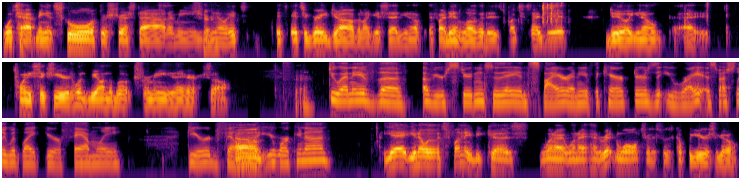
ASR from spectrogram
what's happening at school if they're stressed out i mean Sure. you know it's it's it's a great job and like i said you know if i didn't love it as much as i did do you know I, 26 years wouldn't be on the books for me there so Fair. Do any of the of your students do they inspire any of the characters that you write, especially with like your family geared film Um, that you're working on? Yeah, you know it's funny because when I when I had written Walter, this was a couple years ago.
